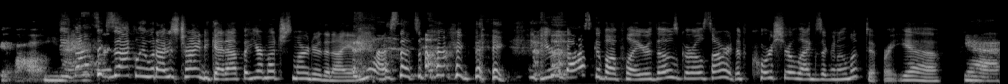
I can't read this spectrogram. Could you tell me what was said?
basketball you See, know? that's exactly what i was trying to get at but you're much smarter than i am yes that's a perfect thing you're a basketball player those girls aren't of course your legs are going to look different yeah yeah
